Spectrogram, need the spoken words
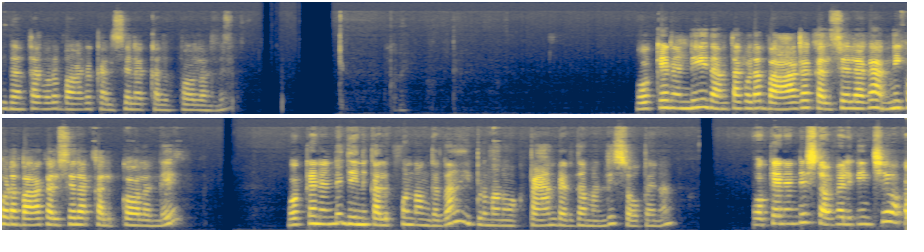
ఇదంతా కూడా బాగా కలిసేలా కలుపుకోవాలండి. ఓకేనండి. ఇదంతా కూడా బాగా కలిసేలాగా అన్నీ కూడా బాగా కలిసేలాగా కలుపుకోవాలండి. ఓకేనండి. దీన్ని కలుపుకున్నాం కదా. ఇప్పుడు మనం ఒక ప్యాన్ పెడదామండి స్టవ్ పైన. ఓకేనండి. స్టవ్ వెలిగించి ఒక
